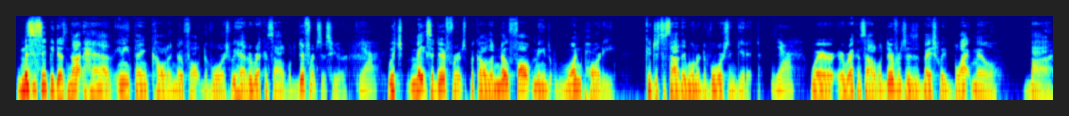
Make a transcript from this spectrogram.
Mississippi does not have anything called a no fault divorce. We have irreconcilable differences here, Yeah. which makes a difference because a no fault means one party could just decide they want a divorce and get it. Yeah. Where irreconcilable differences is basically blackmail by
